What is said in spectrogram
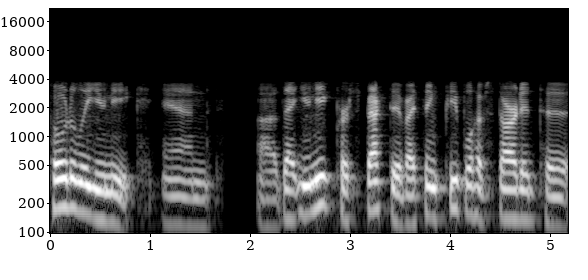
totally unique. And uh, that unique perspective, I think people have started to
